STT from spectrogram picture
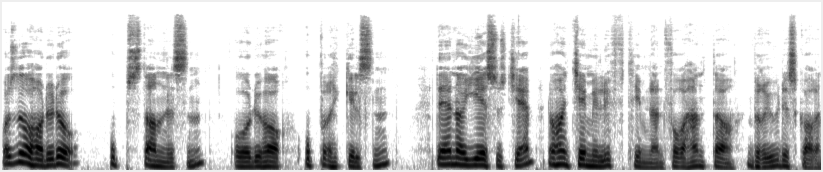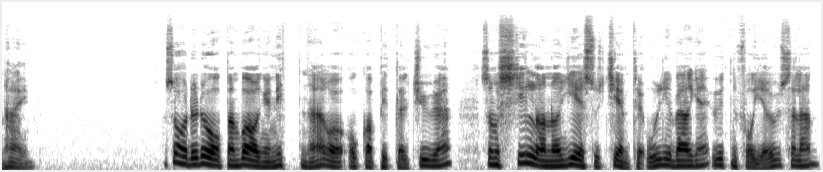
Og så har du da oppstandelsen, og du har opprykkelsen. Det er når Jesus kjem, når han kjem i lufthimmelen for å hente brudeskaren heim. Så har du da åpenbaringen 19 her, og, og kapittel 20, som skildrer når Jesus kjem til Oljeberget utenfor Jerusalem.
